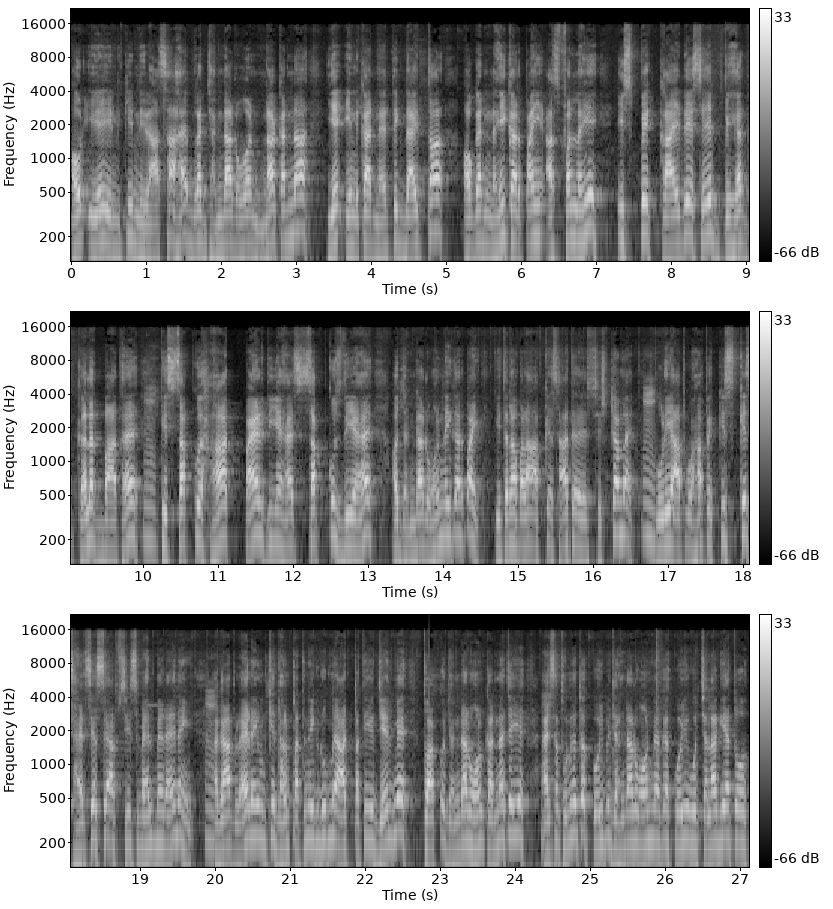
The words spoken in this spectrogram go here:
और ये इनकी निराशा है मगर झंडारोहण न करना ये इनका नैतिक दायित्व। था अगर नहीं कर पाई असफल नहीं इस पे कायदे से बेहद गलत बात है कि सबको हाथ पैर दिए हैं सब कुछ दिए हैं और झंडा रोहण नहीं कर पाई। इतना बड़ा आपके साथ सिस्टम है। पूरी आप वहाँ पे किस किस हैसियत से आप शीश महल में रहे नहीं? अगर आप रहे नहीं उनकी धर्मपत्नी के रूप में आज पति जेल में तो आपको झंडा रोहण करना चाहिए। ऐसा थोड़ी होता कोई भी झंडा रोहण में अगर कोई वो चला गया तो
